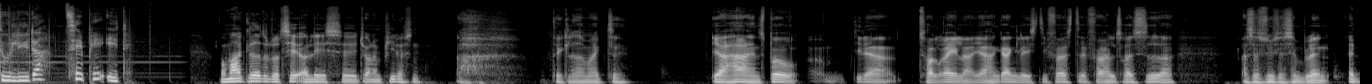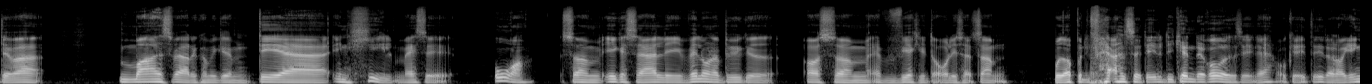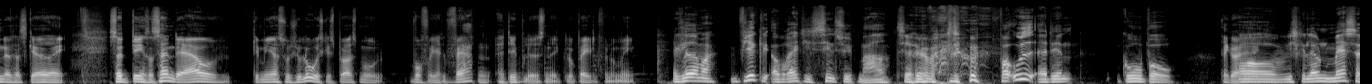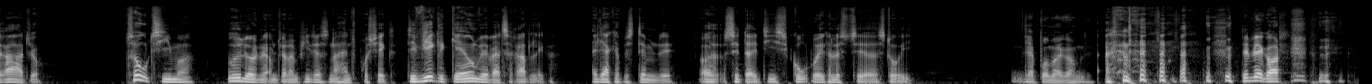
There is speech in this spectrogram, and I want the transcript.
Du lytter til P1. Hvor meget glæder du dig til at læse øh, Jordan Peterson? Det glæder jeg mig ikke til. Jeg har hans bog, om de der 12 regler. Jeg har engang læst de første 40-50 sider, og så synes jeg simpelthen, at det var meget svært at komme igennem. Det er en hel masse ord, som ikke er særlig velunderbygget, og som er virkelig dårligt sat sammen. Ryd op på dit værelse, det er et af de kendte råd, så ja, okay, det er der nok ingen, der tager skade af. Så det interessante er jo det mere sociologiske spørgsmål. Hvorfor i alverden er det blevet sådan et globalt fænomen? Jeg glæder mig virkelig oprigtigt sindssygt meget til at høre, hvad du får ud af den gode bog. Det gør jeg. Og vi skal lave en masse radio. To timer udelukkende om Jordan Peterson og hans projekt. Det er virkelig gaven ved at være tilrettelægger. At jeg kan bestemme det og sætte dig i de sko, du ikke har lyst til at stå i. Jeg bryder mig ikke om det. Det bliver godt.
